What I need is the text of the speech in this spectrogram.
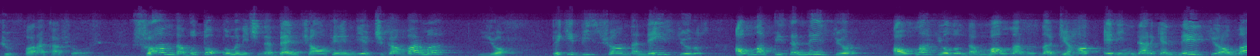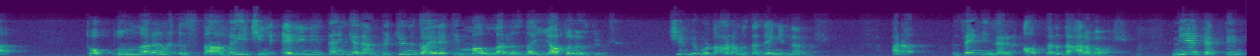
küffara karşı olur. Şu anda bu toplumun içinde ben kafirim diye çıkan var mı? Yok. Peki biz şu anda ne istiyoruz? Allah bizden ne istiyor? Allah yolunda mallarınızla cihat edin derken ne istiyor Allah? Toplumların ıslahı için elinizden gelen bütün gayreti mallarınızla yapınız diyor. Şimdi burada aramızda zenginler var. Ara, zenginlerin altlarında araba var. Niyet ettin,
